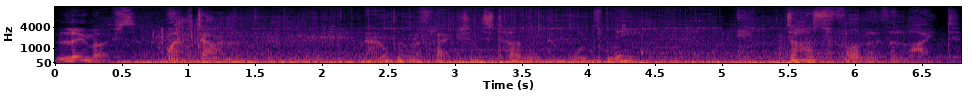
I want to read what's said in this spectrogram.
Lumos. Well done. Now the reflection's turning towards me. It does follow the light.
